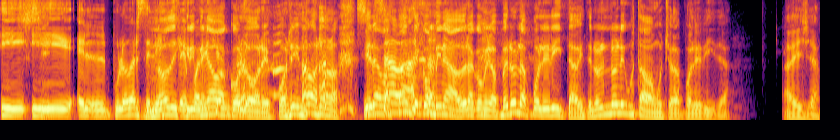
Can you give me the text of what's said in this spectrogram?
y, sí. y el pullover celeste. No por discriminaba ejemplo. colores. no, no, no. Era usaba- bastante combinado, era combinado. Pero la polerita, ¿viste? No, no le gustaba mucho la polerita a ella.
